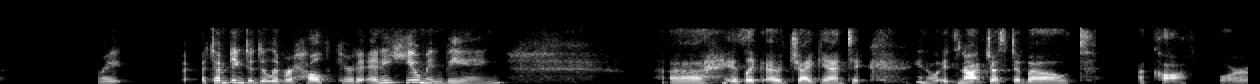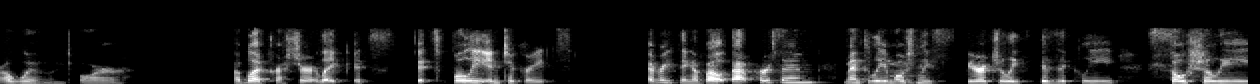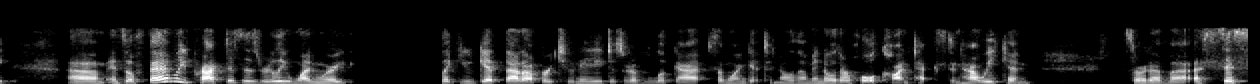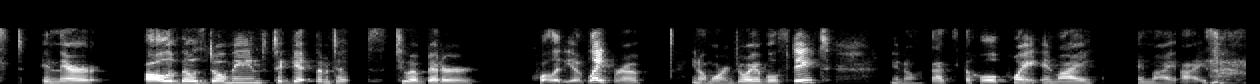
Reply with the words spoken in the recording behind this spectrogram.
right? Attempting to deliver healthcare to any human being uh, is like a gigantic, you know, it's not just about a cough or a wound or a blood pressure. Like it's it's fully integrates everything about that person mentally, emotionally, spiritually, physically, socially. Um, and so family practice is really one where like you get that opportunity to sort of look at someone, get to know them and know their whole context and how we can sort of uh, assist in their all of those domains to get them to to a better quality of life or a you know more enjoyable state you know that's the whole point in my in my eyes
